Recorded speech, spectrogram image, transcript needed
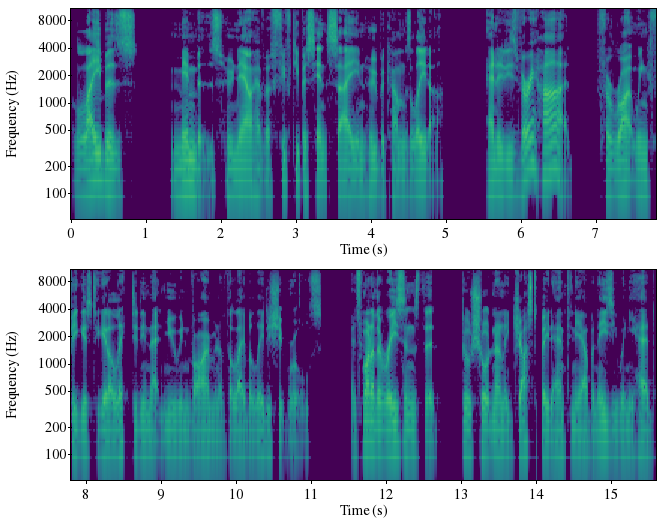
Labor's members who now have a 50% say in who becomes leader. And it is very hard for right wing figures to get elected in that new environment of the Labor leadership rules. It's one of the reasons that Bill Shorten only just beat Anthony Albanese when he had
